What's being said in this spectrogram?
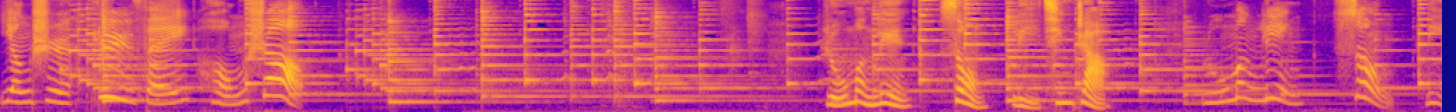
应是绿肥红瘦。《如梦令》宋·李清照。《如梦令》宋·李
